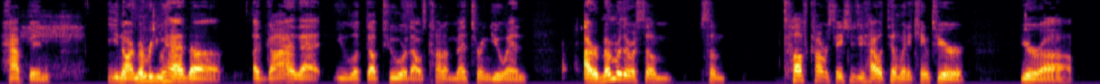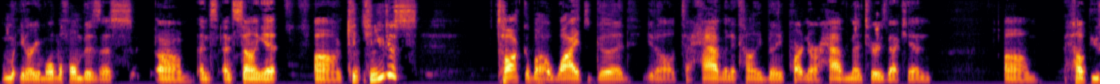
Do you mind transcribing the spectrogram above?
happened, you know, I remember you had uh, a guy that you looked up to or that was kind of mentoring you, and I remember there was some some tough conversations you had with him when it came to your your uh you know your mobile home business um and and selling it. Um can can you just talk about why it's good you know to have an accountability partner or have mentors that can um help you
